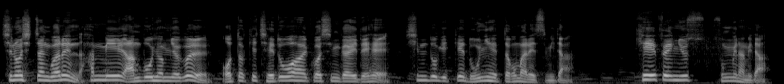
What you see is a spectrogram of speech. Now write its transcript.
신원식 장관은 한미일 안보 협력을 어떻게 제도화할 것인가에 대해 심도 깊게 논의했다고 말했습니다. KFN 뉴스 송민아입니다.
